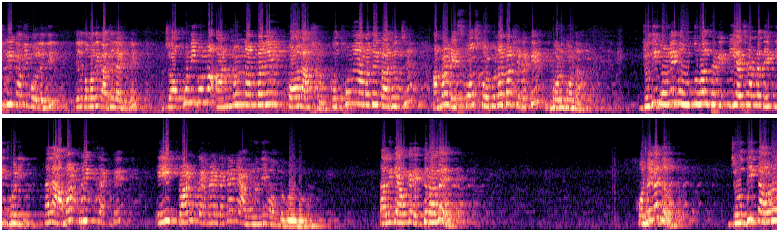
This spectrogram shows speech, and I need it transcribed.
ট্রিক আমি বলে দিই, যেটা তোমাদের কাজে লাগবে। যখনই কোনো আননোন নাম্বারে কল আসলো, প্রথমে আমাদের কাজ হচ্ছে, আমরা রেসপন্স করব না বা সেটাকে ধরবো না। যদি মনে কৌতূহল থাকে, কি আছে আমরা দেখি, ধরি। তাহলে আমার ট্রিক থাকবে, এই ফ্রন্ট ক্যামেরাটাকে আমি আঙুল দিয়ে বন্ধ করে দেবো। তাহলে কি আমাকে দেখতে পাবে? বোঝা গেল যদি কারও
